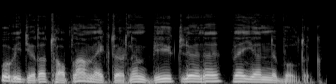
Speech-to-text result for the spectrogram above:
Bu videoda toplam vektörünün büyüklüğünü ve yönünü bulduk.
